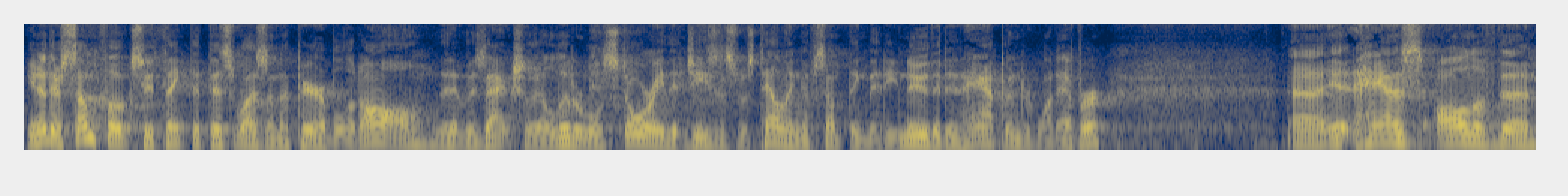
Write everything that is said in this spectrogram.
You know, there's some folks who think that this wasn't a parable at all, that it was actually a literal story that Jesus was telling of something that he knew that had happened or whatever. Uh, it has all of the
